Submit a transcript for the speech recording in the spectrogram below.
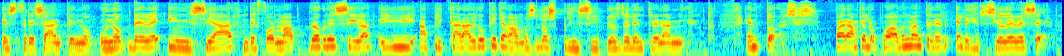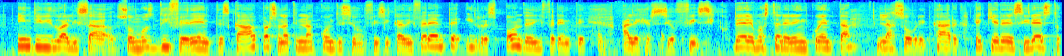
estresante, no. Uno debe iniciar de forma progresiva y aplicar algo que llamamos los principios del entrenamiento. Entonces, para que lo podamos mantener, el ejercicio debe ser individualizado, somos diferentes, cada persona tiene una condición física diferente y responde diferente al ejercicio físico. Debemos tener en cuenta la sobrecarga. ¿Qué quiere decir esto?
